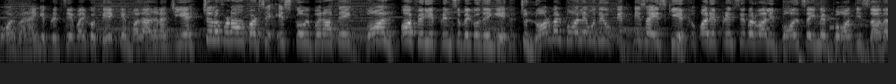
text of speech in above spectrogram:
बॉल बनाएँगे प्रिंसिपल को। देख के मज़ा आ जाना चाहिए। चलो फटाफट से इसको भी बनाते एक बॉल और फिर ये प्रिंसिपल को देंगे। जो नॉर्मल बॉल है, वो देखो कितनी साइज़ की है। और ये प्रिंसिपल वाली बॉल सही में बहुत ही ज़्यादा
